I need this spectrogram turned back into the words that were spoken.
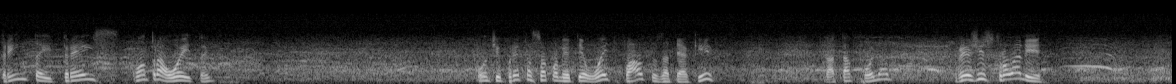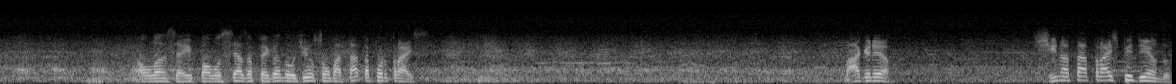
33 contra 8, hein? Ponte Preta só cometeu 8 faltas até aqui. Datafolha registrou ali. Olha o lance aí, Paulo César pegando o Gilson Batata por trás. Wagner. China está atrás pedindo.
